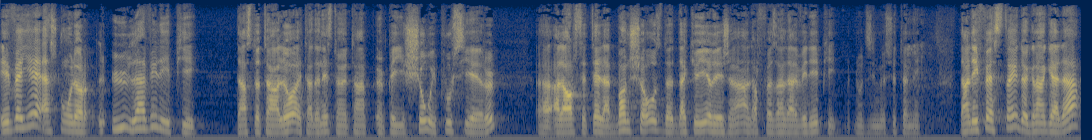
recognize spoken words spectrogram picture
et veillait à ce qu'on leur eût lavé les pieds. Dans ce temps-là, étant donné que c'était un, un, pays chaud et poussiéreux, euh, alors c'était la bonne chose d'accueillir les gens en leur faisant laver les pieds, nous dit M. Tonnet. Dans les festins de Grand Gala,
